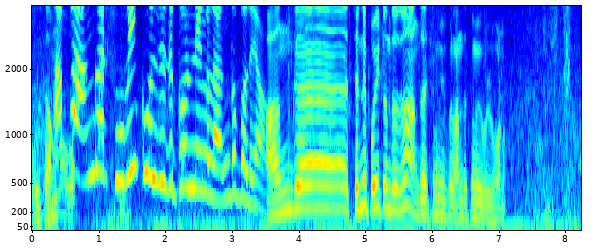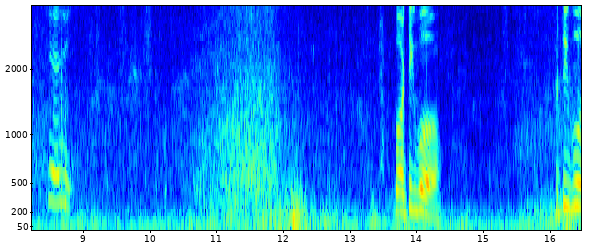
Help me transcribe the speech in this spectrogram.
அதுக்கு அம்மா அங்க ஸ்விமிங் பூல் இருக்குன்னு நீங்கள அங்க போலையா? அங்கே சென்னை போயிட்டு வந்தது தான் அங்கே ஸ்விம்மிங் பூல் அந்த ஸ்விம்மிங் பூல் போனோம். சரி. போ அட்டிக்கு போ. அட்டிக்கு போ.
